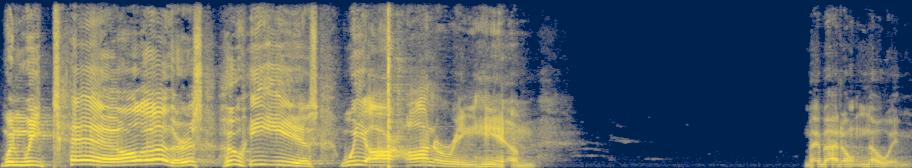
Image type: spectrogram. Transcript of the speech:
When we tell others who he is, we are honoring him. Maybe I don't know him.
